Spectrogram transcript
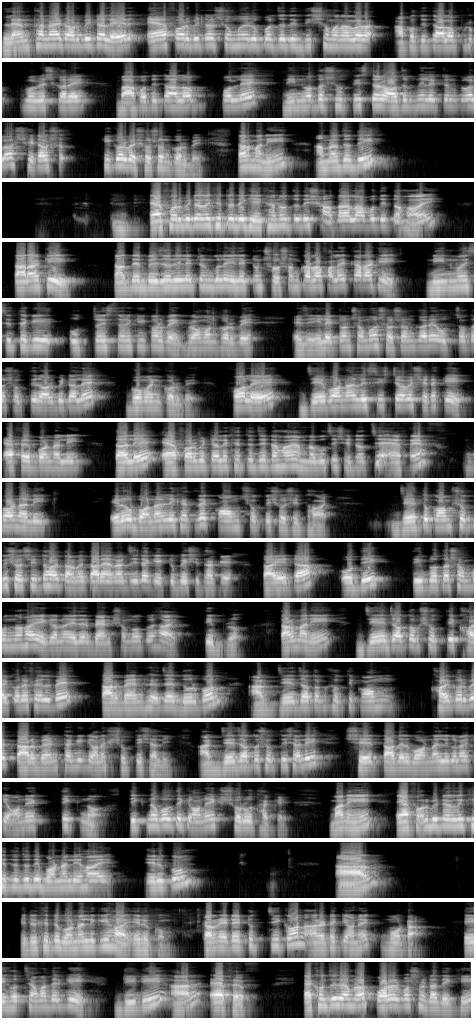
ল্যান্থানাইট অরবিটালের এফ অরবিটাল সময়ের উপর যদি দৃশ্যমান আলোর আপতিত আলো প্রবেশ করে বা আপতিত আলো পড়লে নিম্নত শক্তি স্তরের অযুগ্ম ইলেকট্রন সেটাও কি করবে? শোষণ করবে। তার মানে আমরা যদি এফ অরবিটালের ক্ষেত্রে দেখি, এখানেও যদি সাদা আলো আপতিত হয়, তারা কি? তাদের বেজর ইলেকট্রনগুলো ইলেকট্রন শোষণ করার ফলে কারা কি? নিম্ন স্তর থেকে উচ্চ স্তরে কি করবে? গ্রমণ করবে। এই যে ইলেকট্রন সমূহ শোষণ করে উচ্চতর শক্তির অরবিটালে গমন করবে। ফলে যে বর্ণালী সৃষ্টি হবে, সেটা কি? এফ এফ বর্ণালী। তাহলে এফ অরবিটালের ক্ষেত্রে যেটা হয়, আমরা বলছি সেটা হচ্ছে এফ এফ বর্ণালী। এরও বর্ণালীর ক্ষেত্রে কম শক্তি শোষিত হয়। যেহেতু কম শক্তি শোষিত হয়, তার মানে তার এনার্জিটা কি একটু বেশি থাকে। তাই এটা অধিক তীব্রতা সম্পন্ন হয় এখানে এদের ব্যান্ড সমূহ হয় তীব্র। তার মানে যে যত শক্তি ক্ষয় করে ফেলবে, তার ব্যান্ড হয়ে যায় দুর্বল, আর যে যত শক্তি কম ক্ষয় করবে, তার ব্যান্ড থাকে কি অনেক শক্তিশালী। আর যে যত শক্তিশালী, সে তাদের বর্ণালীগুলো কি অনেক তীক্ষ্ণ। তীক্ষ্ণ বলতে কি অনেক সরু থাকে। মানে এফ অরবিটালের ক্ষেত্রে যদি বর্ণালী হয় এরকম, আর এটার ক্ষেত্রে বর্ণালী কি হয় এরকম। কারণ এটা একটু চিকন আর এটা কি অনেক মোটা। এই হচ্ছে আমাদের কি ডিডি আর এফ এখন যদি আমরা পরের প্রশ্নটা দেখি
